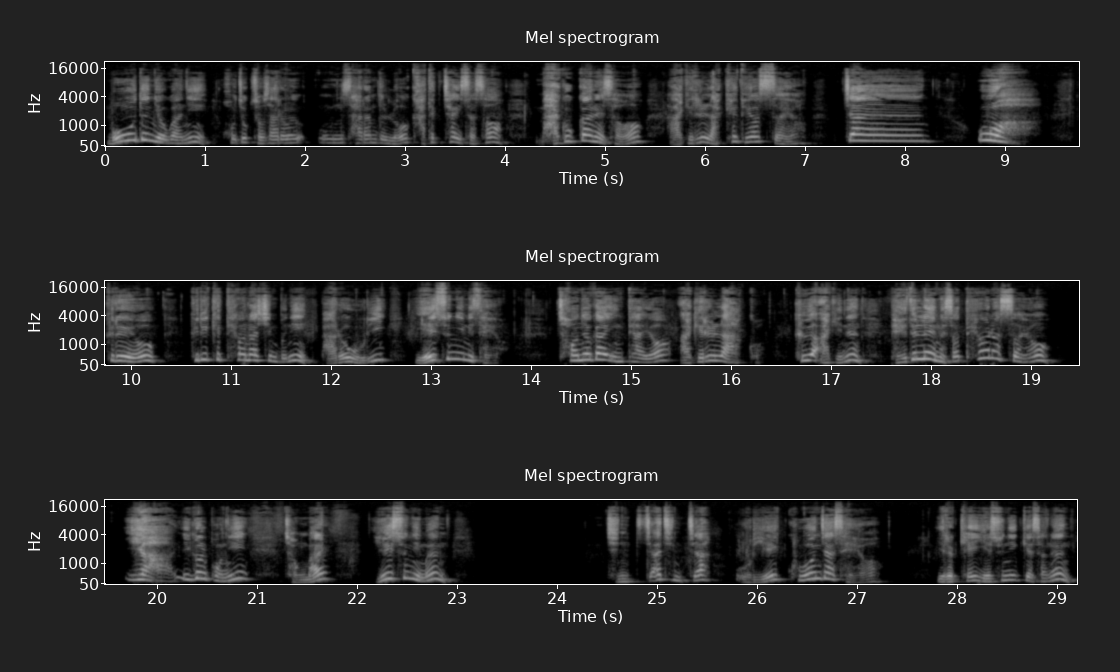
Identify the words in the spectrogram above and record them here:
모든 여관이 호적 조사로 온 사람들로 가득 차 있어서 마국간에서 아기를 낳게 되었어요. 짠! 우와! 그래요. 그렇게 태어나신 분이 바로 우리 예수님이세요. 처녀가 잉태하여 아기를 낳았고 그 아기는 베들레헴에서 태어났어요. 이야, 이걸 보니 정말 예수님은 진짜 진짜 우리의 구원자세요. 이렇게 예수님께서는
